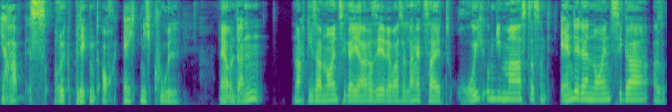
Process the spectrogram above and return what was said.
Ja, ist rückblickend auch echt nicht cool. Ja, und dann, nach dieser 90er-Jahre-Serie war es ja lange Zeit ruhig um die Masters und Ende der 90er, also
